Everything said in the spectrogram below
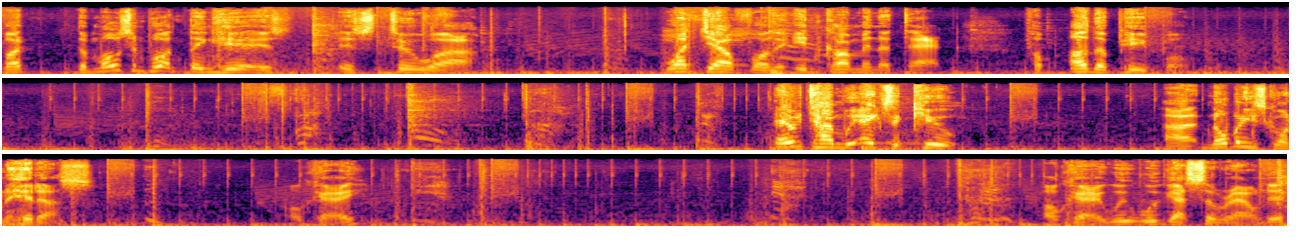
But the most important thing here is is to uh, watch out for the incoming attack from other people. Every time we execute, uh, nobody's going to hit us. Okay. Okay, we, we got surrounded,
